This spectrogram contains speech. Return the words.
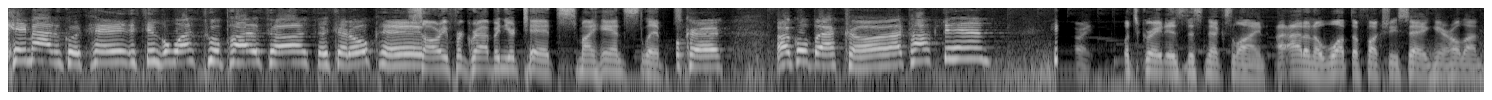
came out and goes, hey, the single wants to apologize. I said, okay. Sorry for grabbing your tits. My hand slipped. Okay. I go back to her. I talked to him. All All right. What's great is this next line. I, I don't know what the fuck she's saying here. Hold on.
